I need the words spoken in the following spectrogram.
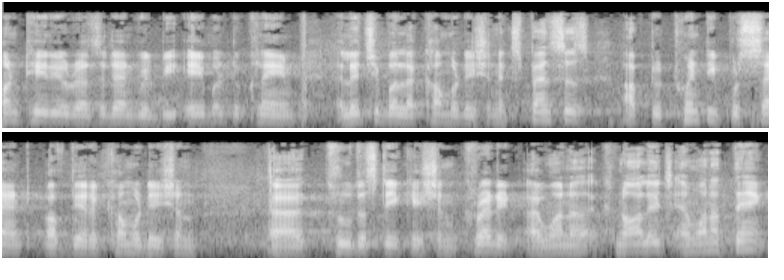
Ontario resident will be able to claim eligible accommodation expenses up to 20% of their accommodation uh, through the staycation credit. I want to acknowledge and want to thank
